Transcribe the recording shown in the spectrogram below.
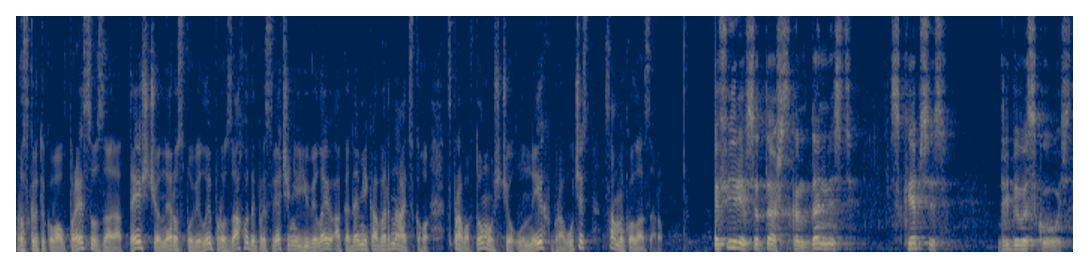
Розкритикував пресу за те, що не розповіли про заходи, присвячені ювілею академіка Вернацького. Справа в тому, що у них брав участь сам Микола Азаров. В ефірі все та ж скандальність, скепсис, дріб'язковість.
